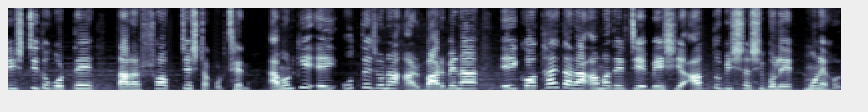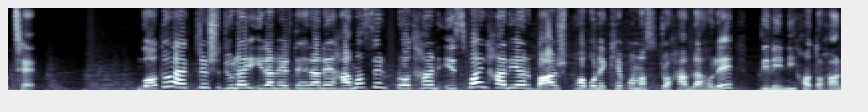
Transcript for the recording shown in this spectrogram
নিশ্চিত করতে তারা সব চেষ্টা করছেন। এমনকি এই উত্তেজনা আর বাড়বে না, এই কথায় তারা আমাদের চেয়ে বেশি আত্মবিশ্বাসী বলে মনে হচ্ছে। গত একত্রিশ জুলাই ইরানের তেহরানে হামাসের প্রধান ইসমাইল হানিয়ার বাসভবনে ক্ষেপণাস্ত্র হামলা হলে তিনি নিহত হন।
